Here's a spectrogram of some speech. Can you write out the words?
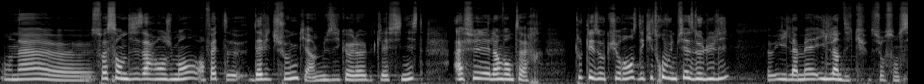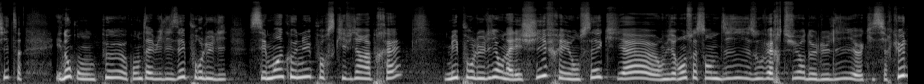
On a euh, 70 arrangements. En fait, euh, David Chung, qui est un musicologue claveciniste, a fait l'inventaire. Toutes les occurrences, dès qu'il trouve une pièce de Lully, met, il l'indique sur son site. Et donc, on peut comptabiliser pour Lully. C'est moins connu pour ce qui vient après, mais pour Lully, on a les chiffres et on sait qu'il y a environ 70 ouvertures de Lully euh, qui circulent.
